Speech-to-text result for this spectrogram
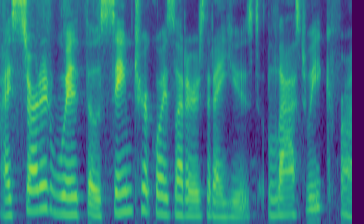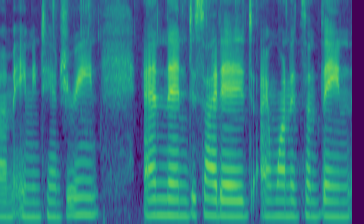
I started with those same turquoise letters that I used last week from Amy Tangerine and then decided I wanted something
